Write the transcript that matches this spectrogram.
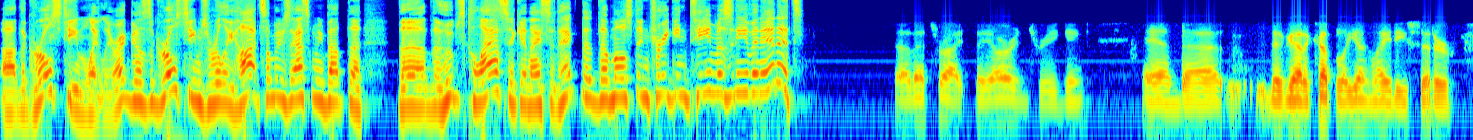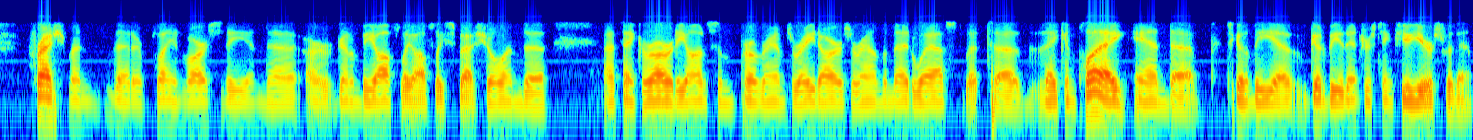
uh, the girls team lately, right? Because the girls team's really hot. Somebody was asking me about the the the hoops classic, and I said, heck, the, the most intriguing team isn't even in it. Uh, that's right. They are intriguing, and they've got a couple of young ladies that are freshmen that are playing varsity and are going to be awfully, awfully special, and I think are already on some programs radars around the Midwest, but uh, they can play, and uh, it's going to be uh, going to be an interesting few years for them.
